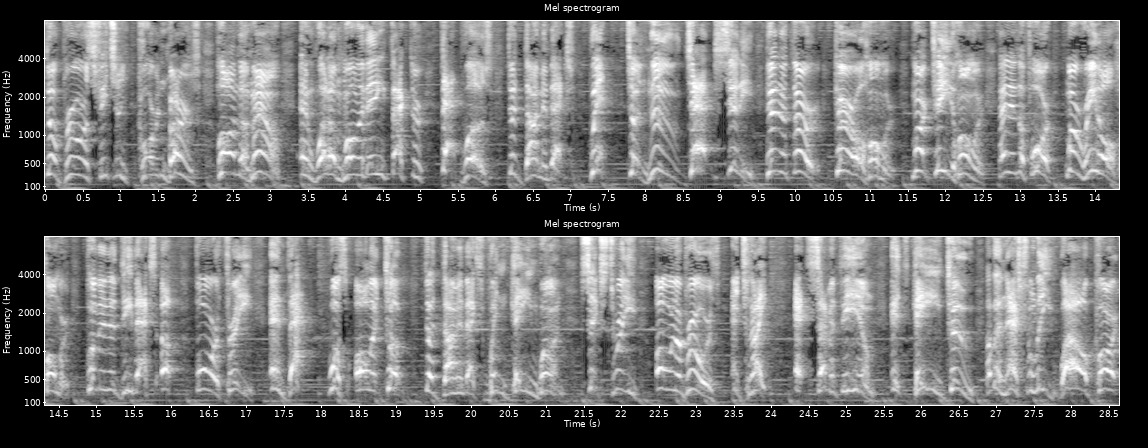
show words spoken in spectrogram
The Brewers featuring Corbin Burnes on the mound. And what a motivating factor that was. The Diamondbacks went to New Jack City in the third. Carroll Homer, Marte Homer, and in the fourth, Moreno Homer, putting the D backs up 4 3. And that was all it took. The Diamondbacks win game one, 6 3 over the Brewers. And tonight, at 7 p.m. It's game two of the National League Wild Card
